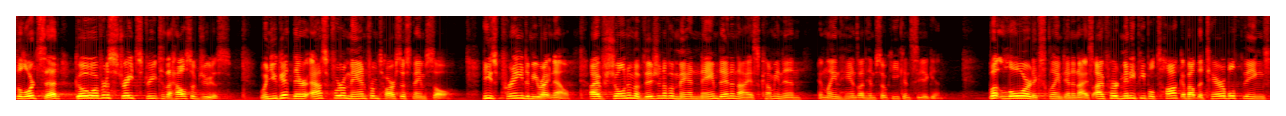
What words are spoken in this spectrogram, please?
The Lord said, Go over to Straight Street to the house of Judas. When you get there, ask for a man from Tarsus named Saul. He's praying to me right now. I have shown him a vision of a man named Ananias coming in and laying hands on him so he can see again. But Lord, exclaimed Ananias, I've heard many people talk about the terrible things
